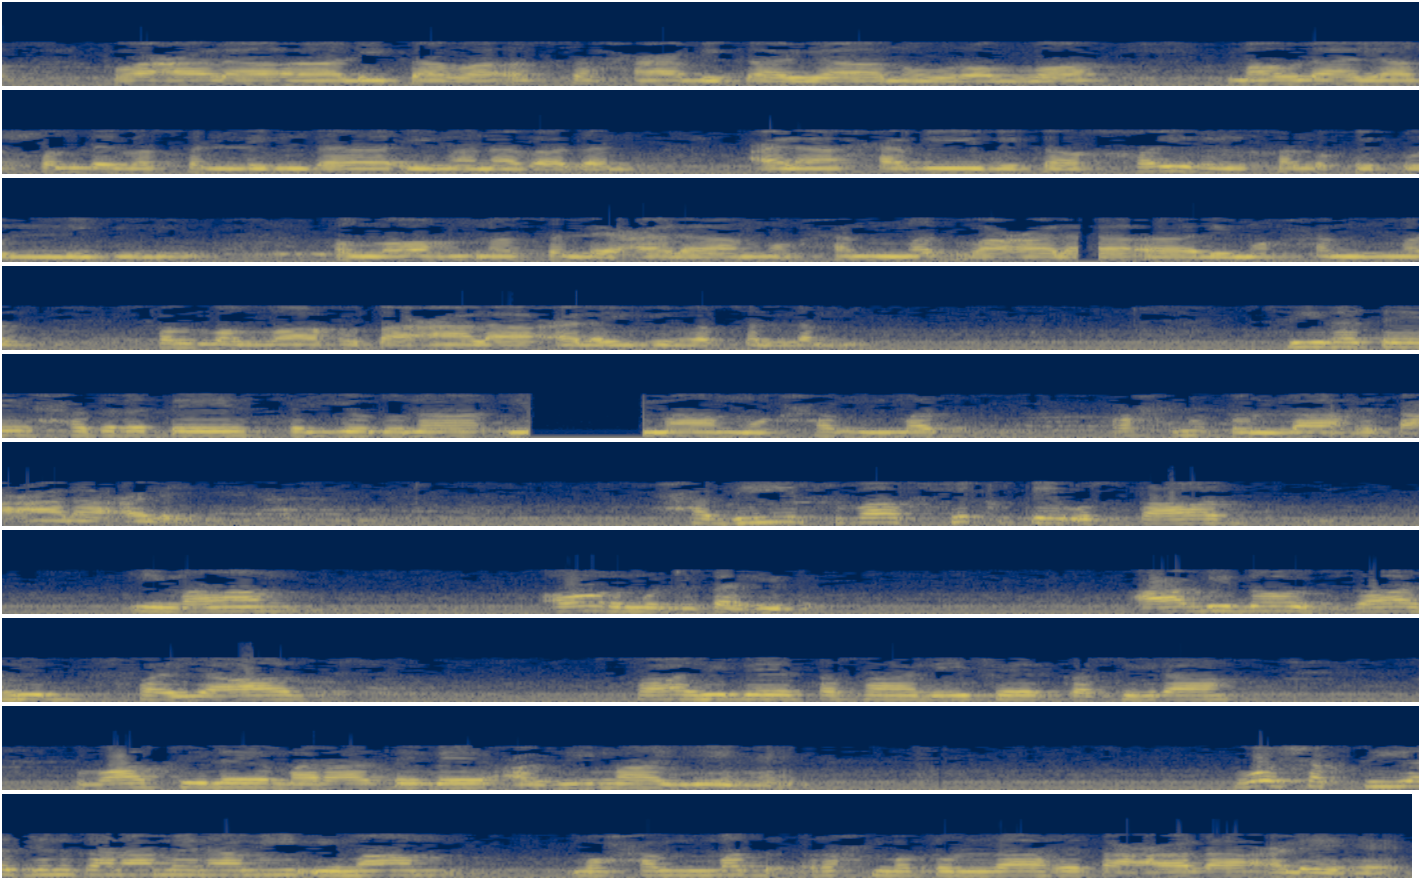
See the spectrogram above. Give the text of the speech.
وعلى آلك وأصحابك يا نور الله. مولا يا صل وسلم دائما أبدا. على حبيبك خير الخلق كلهم. اللهم صل على محمد وعلى آل محمد صلى الله تعالى عليه وسلم. سیرت حضرت سیدنا امام محمد رحمت اللہ تعالی علیہ. حدیث و فقہ کے استاد، امام اور مجتہد. عابد و زاہد فیاض، صاحب تصانیف کثیرہ، واصل مراتب عظیمہ یہ ہیں۔ وہ شخصیت جن کا نام نامی امام محمد رحمت اللہ تعالی علیہ ہے۔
